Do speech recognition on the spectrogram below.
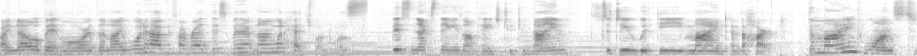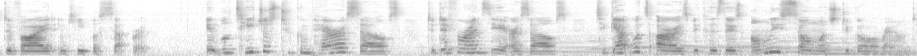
I know a bit more than I would have if I read this without knowing what a hedge fund was. This next thing is on page 229. It's to do with the mind and the heart. The mind wants to divide and keep us separate. It will teach us to compare ourselves, to differentiate ourselves, to get what's ours because there's only so much to go around.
